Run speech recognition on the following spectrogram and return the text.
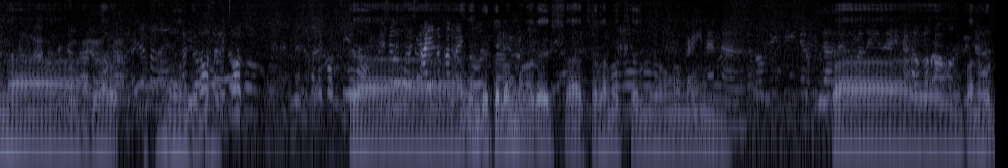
mga laro. Kaya hanggang dito lang mga guys at salamat sa inyong pa panood.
